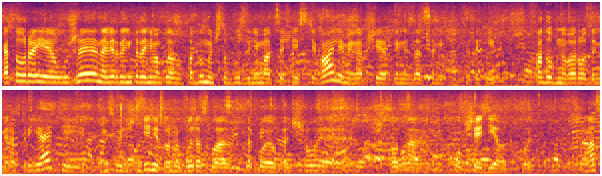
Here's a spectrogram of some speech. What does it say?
которая уже, наверное, никогда не могла бы подумать, что будет заниматься фестивалями, вообще организациями каких-то таких подобного рода мероприятий. На сегодняшний день это уже выросло такое большое что-то, общее дело какое-то. У нас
